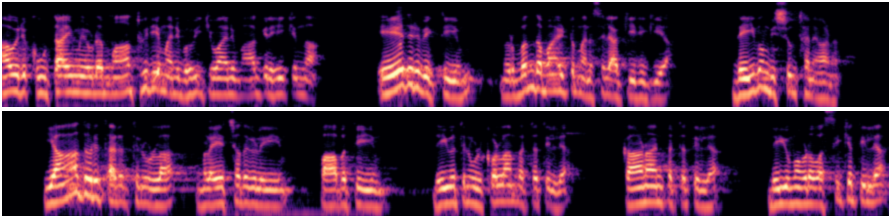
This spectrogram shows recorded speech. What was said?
ആ ഒരു കൂട്ടായ്മയുടെ മാധുര്യം അനുഭവിക്കുവാനും ആഗ്രഹിക്കുന്ന ഏതൊരു വ്യക്തിയും നിർബന്ധമായിട്ട് മനസ്സിലാക്കിയിരിക്കുക ദൈവം വിശുദ്ധനാണ്. യാതൊരു തരത്തിലുള്ള മ്ലേച്ഛതകളെയും പാപത്തെയും ദൈവത്തിന് ഉൾക്കൊള്ളാൻ പറ്റത്തില്ല കാണാൻ പറ്റത്തില്ല ദൈവം അവിടെ വസിക്കത്തില്ല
